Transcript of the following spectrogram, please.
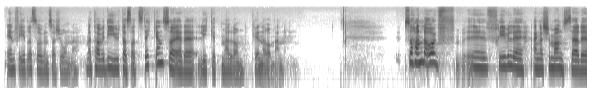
innenfor idrettsorganisasjonene. Men tar vi de ut av statistikken, så er det likhet mellom kvinner og menn. Så handler òg eh, frivillig engasjement, ser det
